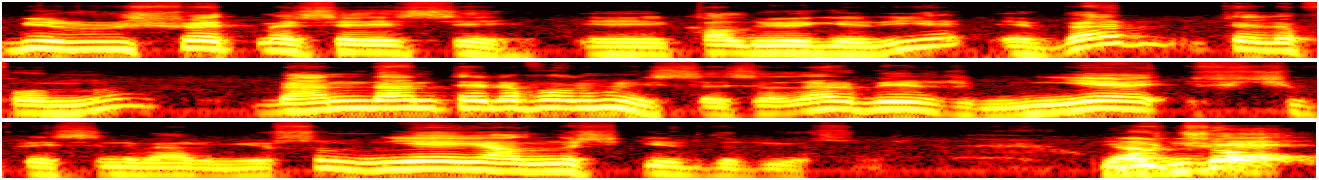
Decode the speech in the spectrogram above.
bir rüşvet meselesi e, kalıyor geriye. E, ver telefonunu. Benden telefonumu isteseler veririm. Niye şifresini vermiyorsun? Niye yanlış girdiriyorsun? Ya Bu bir çok- de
